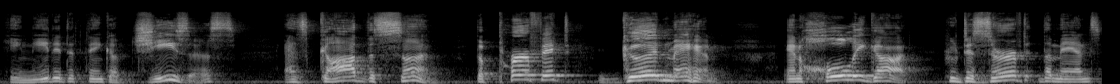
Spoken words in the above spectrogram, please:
he needed to think of Jesus as God the Son, the perfect, good man and holy God who deserved the man's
